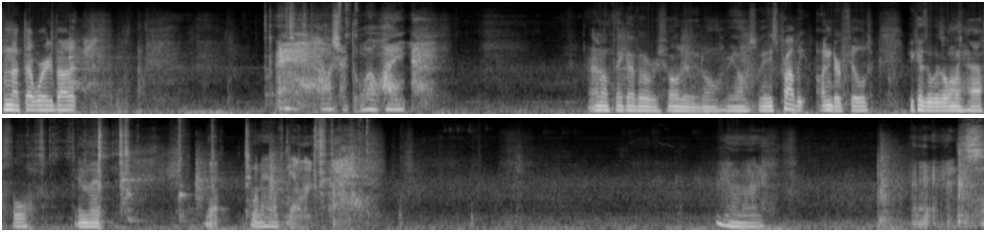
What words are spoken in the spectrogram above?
I'm not that worried about it I'll check the oil height I don't think I've overfilled it at all to be honest with you it's probably underfilled because it was only half full in that that two and a half gallon Hold on. Let's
